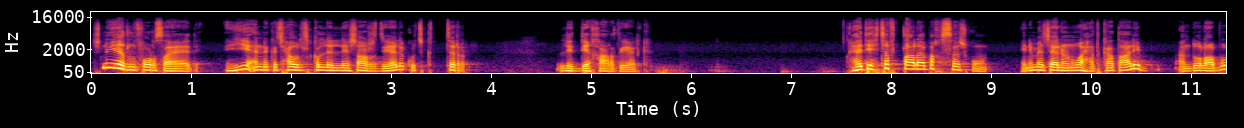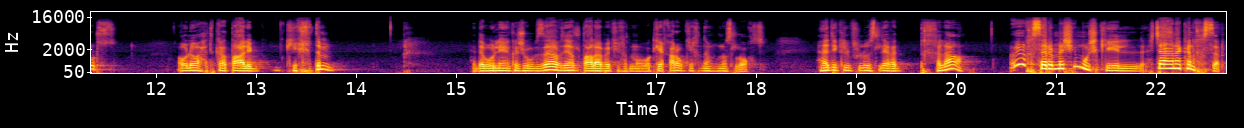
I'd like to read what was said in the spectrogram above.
شنو هي هاد الفرصة هادي؟ هي أنك تحاول تقلل لي شارج ديالك وتكثر الادخار ديالك. هذه حتى في الطلبة خصها تكون. يعني مثلا واحد كطالب عنده لابورس أو واحد كطالب كيخدم. دابا ولينا كنشوف بزاف ديال الطلبة كيخدموا هو كيقرأ وكيخدم في نفس الوقت. هذيك الفلوس اللي غتدخلها يخسر ماشي مشكل حتى أنا كنخسر.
